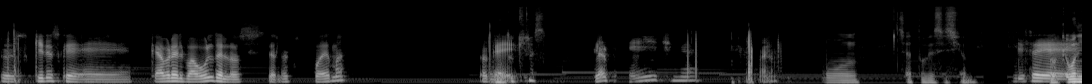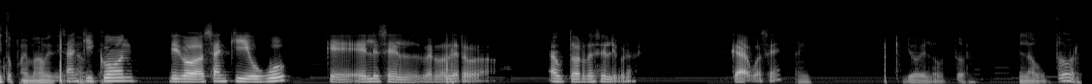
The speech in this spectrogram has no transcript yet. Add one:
Pues, ¿quieres que, que abra el baúl de los, de los poemas? Ok. Tú quieras, Claro que sí, chinga. Bueno, como sea tu decisión. dice Pero qué bonito poema, Sanki Kun, digo Sanki Uwu, que él es el verdadero autor de ese libro. Caguas, ¿eh? Yo, el autor. El autor.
